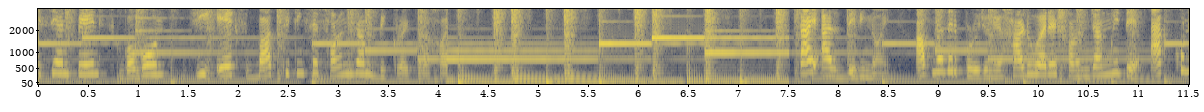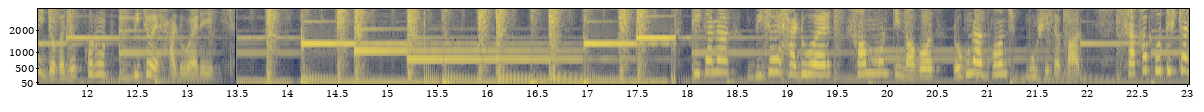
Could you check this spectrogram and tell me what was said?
Asian Paints Gagan G X bath ফিটিংসের সরঞ্জাম বিক্রয় করা হয়। তাই আর দেরি নয় আপনাদের প্রয়োজনীয় হার্ডওয়্যারের সরঞ্জাম নিতে এক্ষুনি যোগাযোগ করুন বিজয় হার্ডওয়্যারে। ঠিকানা বিজয় হার্ডওয়্যার, সম্মতি নগর, রঘুনাথগঞ্জ, মুর্শিদাবাদ। শাখা প্রতিষ্ঠান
